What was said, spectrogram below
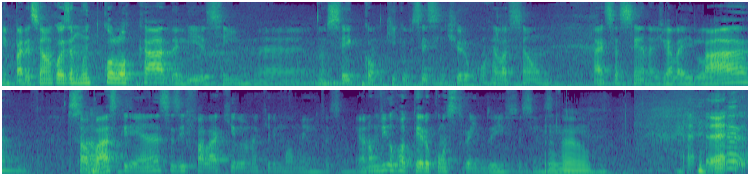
Me pareceu uma coisa muito colocada ali, assim, né? Não sei o que, que vocês sentiram com relação a essa cena, de ela ir lá salvar as crianças e falar aquilo naquele momento, assim. Eu não vi o roteiro construindo isso, assim. assim. Não. É, é,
